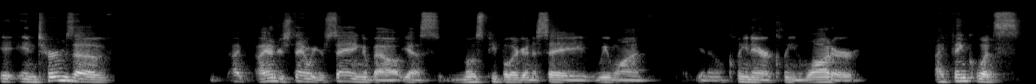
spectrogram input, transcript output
in terms of I, I, understand what you're saying about yes most people are going to say we want you know clean air clean water i think what's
